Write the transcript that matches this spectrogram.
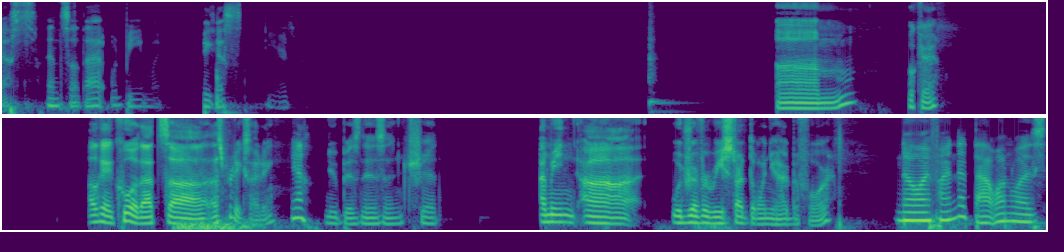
Yes. And so that would be my biggest Um. Okay. Okay. Cool. That's uh. That's pretty exciting. Yeah. New business and shit. I mean, uh, would you ever restart the one you had before? No, I find that that one was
